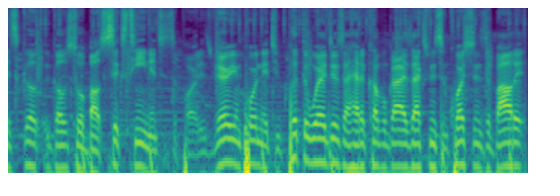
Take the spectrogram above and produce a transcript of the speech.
It's go, it goes to about 16 inches apart. It's very important that you put the wedges. I had a couple guys ask me some questions about it.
